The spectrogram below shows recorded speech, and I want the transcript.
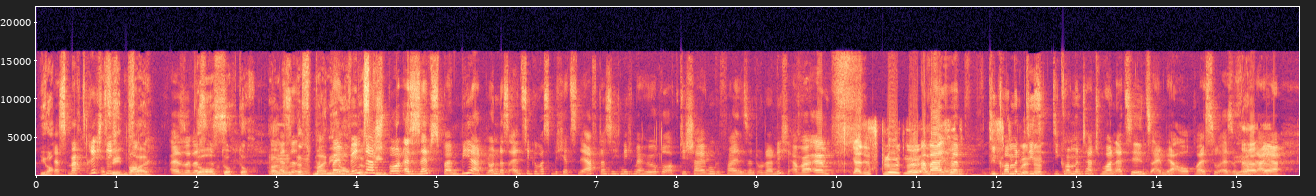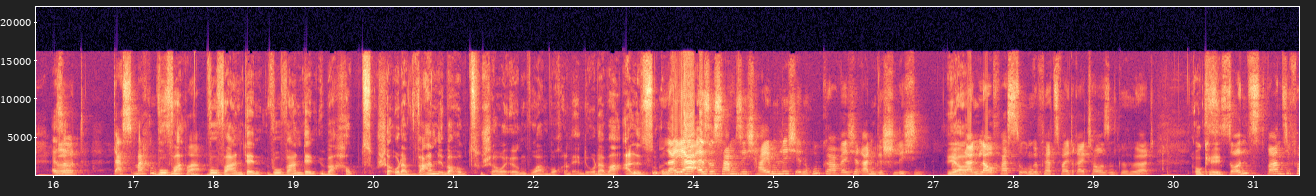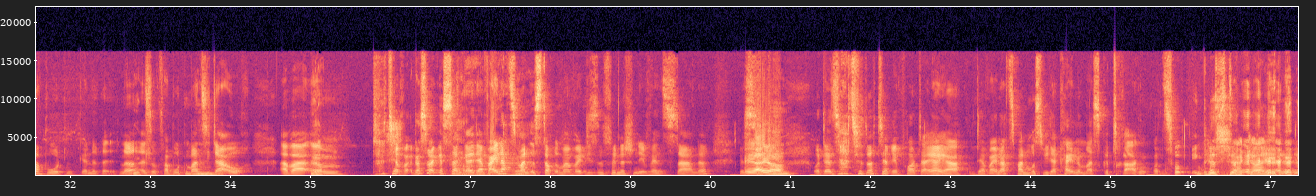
Ja, Das macht richtig auf jeden Bock. Fall. Also das doch, ist, doch, doch. Also, das meine ich beim auch. das ging. Wintersport, also selbst beim Biathlon, das Einzige, was mich jetzt nervt, dass ich nicht mehr höre, ob die Scheiben gefallen sind oder nicht. Aber, ähm, Ja, das ist blöd, ne? aber Also diese- äh, die, diese Kommen- Jubel, diese, ne? die Kommentatoren erzählen es einem ja auch, weißt du? Also von Ja. daher, also das machen die Wo, super. war, wo, waren denn, wo waren denn überhaupt Zuschauer oder waren überhaupt Zuschauer irgendwo am Wochenende oder war alles ohne? Naja, also es haben sich heimlich in Ruka welche rangeschlichen. Ja. Beim Langlauf hast du ungefähr 2.000, 3.000 gehört. Okay. Sonst waren sie verboten generell. Ne? Also verboten waren sie da auch. Aber Ja. ähm, der, das war gestern geil. Der Weihnachtsmann ist doch immer bei diesen finnischen Events da, ne? Wisst Ja, ja. Mhm. Und dann sagte doch der Reporter, ja, ja, der Weihnachtsmann muss wieder keine Maske tragen. Und so ging das. Ist ja geil.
